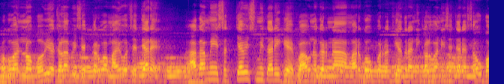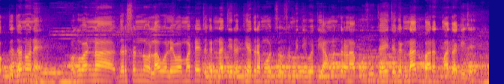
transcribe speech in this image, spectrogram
ભગવાનનો ભવ્ય જળાભિષેક કરવામાં આવ્યો છે ત્યારે આગામી સત્યાવીસમી તારીખે ભાવનગરના માર્ગો ઉપર રથયાત્રા નીકળવાની છે ત્યારે સૌ ભક્તજનોને ભગવાનના દર્શનનો લાવો લેવા માટે જગન્નાથજી રથયાત્રા મહોત્સવ સમિતિ વતી આમંત્રણ આપું છું. જય જગન્નાથ, ભારત માતા કી જય.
